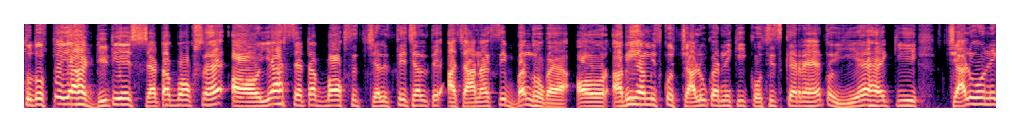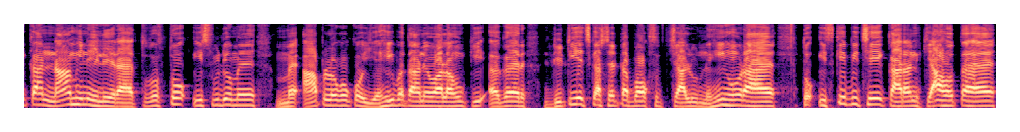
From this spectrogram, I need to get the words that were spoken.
तो दोस्तों, यह D T H setup box है और यह सेटअप बॉक्स चलते चलते अचानक से बंद हो गया और अभी हम इसको चालू करने की कोशिश कर रहे हैं। तो यह है कि चालू होने का नाम ही नहीं ले रहा है। तो दोस्तों, इस वीडियो में मैं आप लोगों को यही बताने वाला हूँ कि अगर डी टी एच का सेटअप बॉक्स चालू नहीं हो रहा है तो इसके पीछे कारण क्या होता है,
